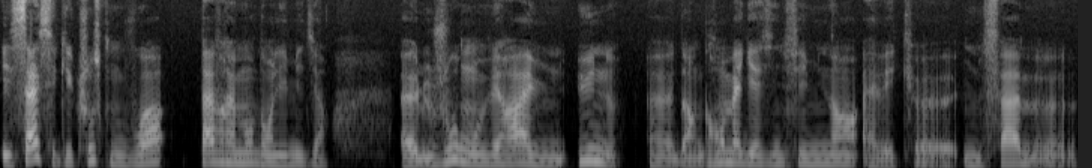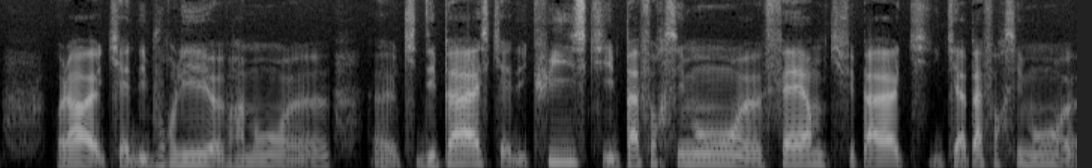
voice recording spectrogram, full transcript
Et ça, c'est quelque chose qu'on voit pas vraiment dans les médias. Euh, le jour où on verra une une euh, d'un grand magazine féminin avec euh, une femme, voilà, qui a des bourrelets vraiment qui dépassent, qui a des cuisses, qui est pas forcément ferme, qui fait pas, qui, a pas forcément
